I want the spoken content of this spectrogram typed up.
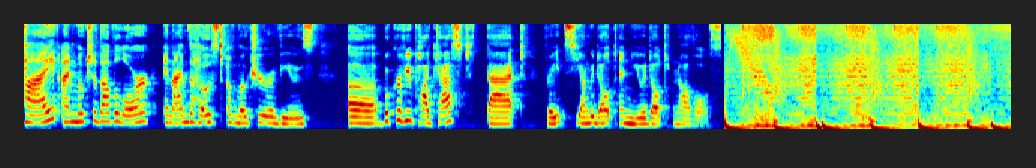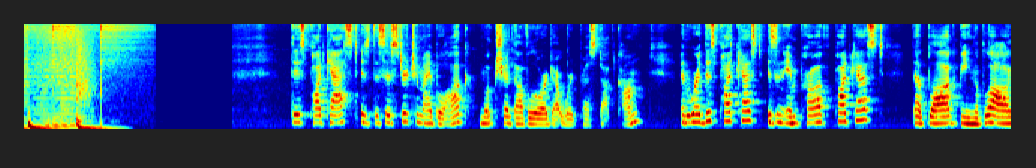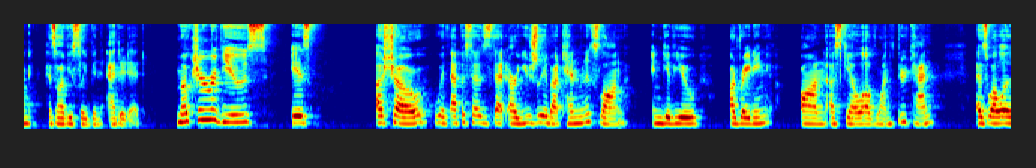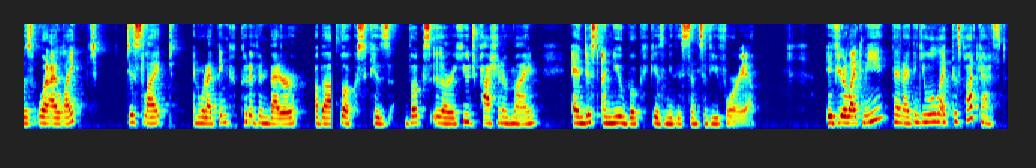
Hi, I'm Moksha Davaloor, and I'm the host of Moksha Reviews, a book review podcast that rates young adult and new adult novels. This podcast is the sister to my blog, mokshadavaloor.wordpress.com, and where this podcast is an improv podcast, that blog, being a blog, has obviously been edited. Moksha Reviews is a show with episodes that are usually about 10 minutes long and give you a rating on a scale of 1 through 10, as well as what I liked, disliked, and what I think could have been better about books, because books are a huge passion of mine, and just a new book gives me this sense of euphoria. If you're like me, then I think you will like this podcast.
